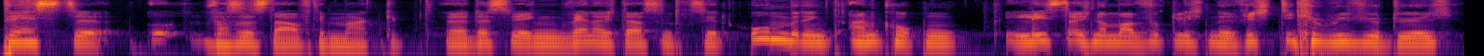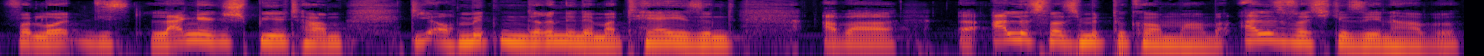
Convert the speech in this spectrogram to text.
Beste, was es da auf dem Markt gibt. Äh, deswegen, wenn euch das interessiert, unbedingt angucken. Lest euch noch mal wirklich eine richtige Review durch von Leuten, die es lange gespielt haben, die auch mittendrin in der Materie sind. Aber äh, alles, was ich mitbekommen habe, alles, was ich gesehen habe,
